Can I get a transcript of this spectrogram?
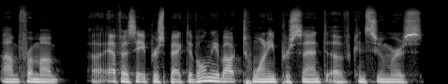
um, from a, a FSA perspective, only about twenty percent of consumers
